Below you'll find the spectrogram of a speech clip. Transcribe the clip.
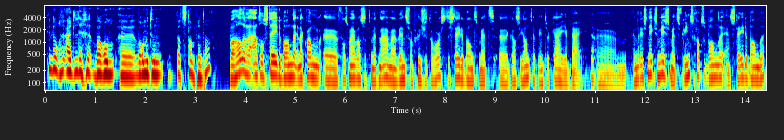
Kunt u nog eens uitleggen waarom, uh, waarom u toen dat standpunt had? We hadden een aantal stedenbanden en daar kwam, uh, volgens mij was het met name een wens van Guusje de Horst, de stedenband met uh, Gaziantep in Turkije bij. Ja. Um, en er is niks mis met vriendschapsbanden en stedenbanden.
